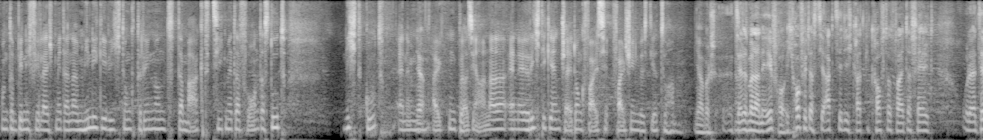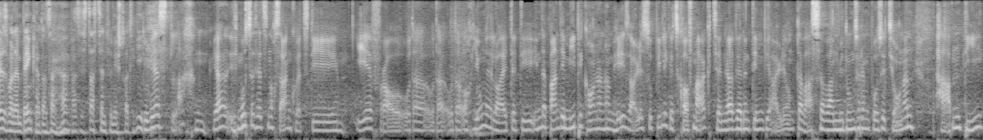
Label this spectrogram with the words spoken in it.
und dann bin ich vielleicht mit einer Mini-Gewichtung drin und der Markt zieht mir davon. Das tut nicht gut, einem ja. alten Börsianer eine richtige Entscheidung falsch, falsch investiert zu haben. Ja, aber erzähl es mal deiner Ehefrau. Ich hoffe, dass die Aktie, die ich gerade gekauft habe, weiter fällt. Oder erzähl es mal deinem Banker, dann sag, was ist das denn für eine Strategie? Du wirst lachen. Ja, ich muss das jetzt noch sagen kurz. Die Ehefrau oder, oder, oder auch junge Leute, die in der Pandemie begonnen haben, hey, ist alles so billig, jetzt kaufen wir Aktien. Ja, währenddem wir alle unter Wasser waren mit unseren Positionen, haben die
